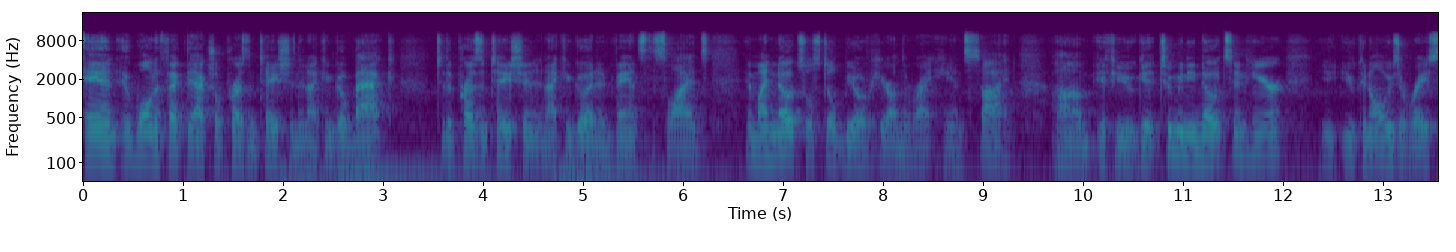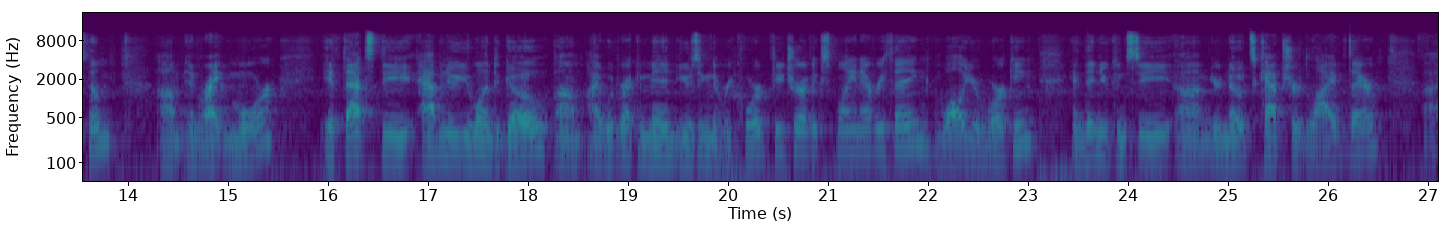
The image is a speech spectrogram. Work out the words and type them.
and it won't affect the actual presentation. And I can go back to the presentation and I can go ahead and advance the slides and my notes will still be over here on the right hand side. Um, if you get too many notes in here, you, you can always erase them um, and write more. If that's the avenue you want to go, um, I would recommend using the record feature of Explain Everything while you're working, and then you can see um, your notes captured live there. Uh,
